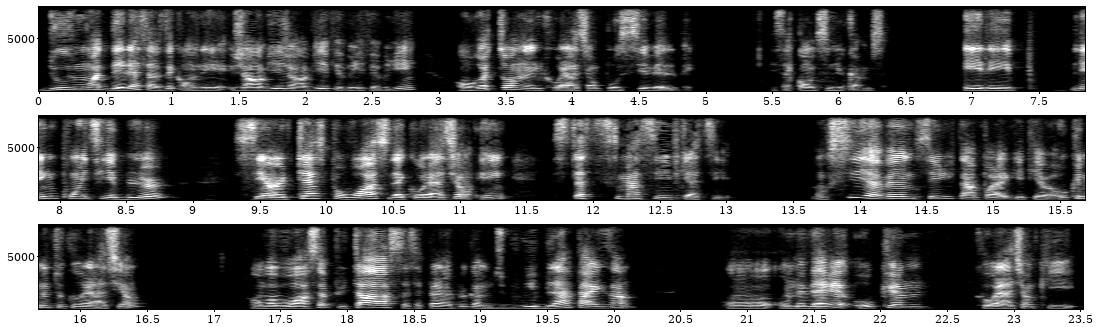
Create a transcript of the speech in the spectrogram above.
12 mois de délai, ça veut dire qu'on est janvier, janvier, février, février, on retourne à une corrélation positive élevée. Et ça continue comme ça. Et les lignes pointillées bleues, c'est un test pour voir si la corrélation est statistiquement significative. Donc, s'il y avait une série temporelle qui n'avait aucune autocorrélation, on va voir ça plus tard, ça s'appelle un peu comme du bruit blanc, par exemple, on, ne verrait aucune corrélation qui,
